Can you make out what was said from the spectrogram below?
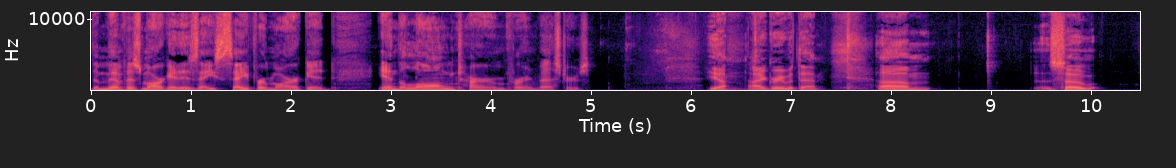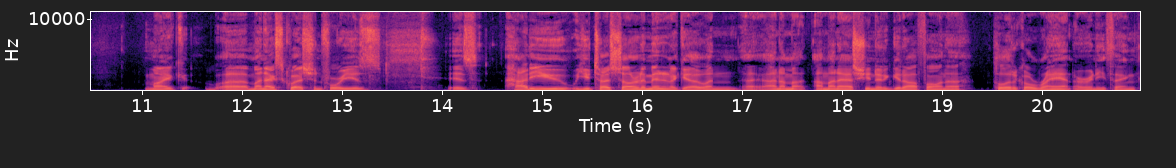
the Memphis market is a safer market in the long term for investors. Yeah, I agree with that. Um, so, Mike, uh, my next question for you is is how do you you touched on it a minute ago, and uh, and I'm not I'm not asking you to get off on a political rant or anything,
